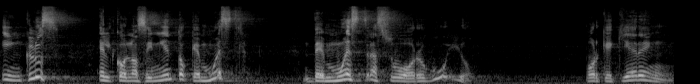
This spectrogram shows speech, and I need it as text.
incluso el conocimiento que muestra demuestra su orgullo. Porque quieren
